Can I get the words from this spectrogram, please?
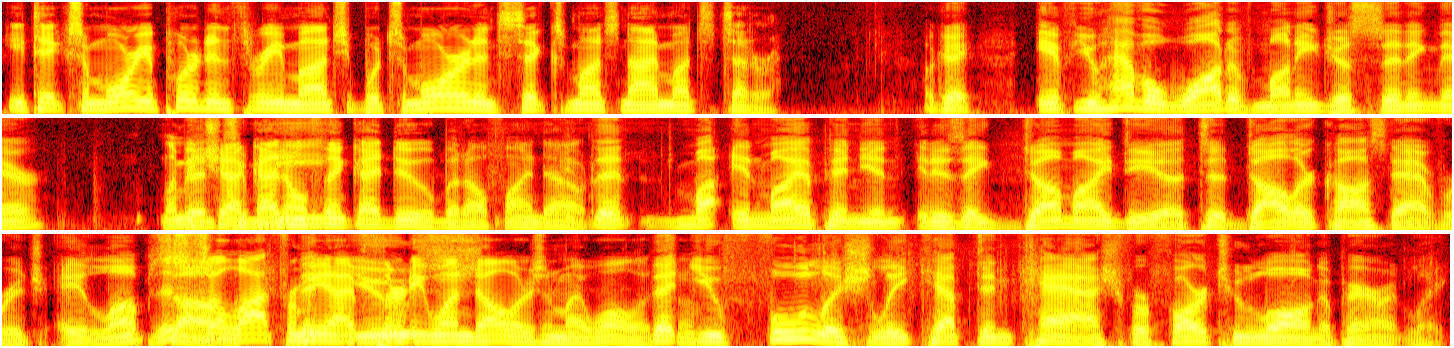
You take some more, you put it in three months. You put some more in in six months, nine months, etc. Okay, if you have a wad of money just sitting there, Let me check. I don't think I do, but I'll find out. then my, in my opinion, it is a dumb idea to dollar cost average a lump This sum. is a lot for me. I have thirty-one dollars in my wallet. that so- you foolishly kept in cash for far too long. Apparently,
